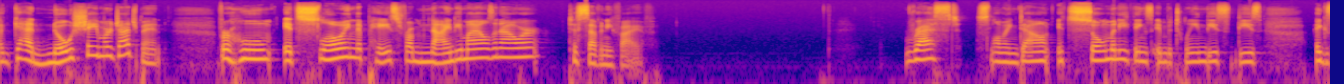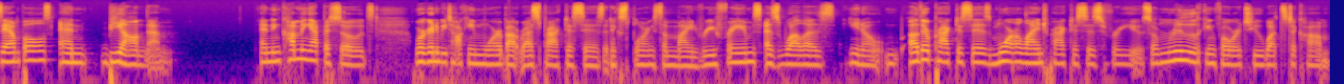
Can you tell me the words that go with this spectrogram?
again, no shame or judgment, for whom it's slowing the pace from 90 miles an hour to 75. Rest, slowing down, it's so many things in between these these examples and beyond them. And in coming episodes, we're going to be talking more about rest practices and exploring some mind reframes as well as, you know, other practices, more aligned practices for you. So I'm really looking forward to what's to come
